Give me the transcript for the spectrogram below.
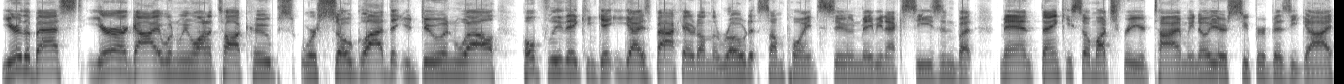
you're the best. You're our guy when we want to talk hoops. We're so glad that you're doing well hopefully they can get you guys back out on the road at some point soon, maybe next season. But man, thank you so much for your time. We know you're a super busy guy.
